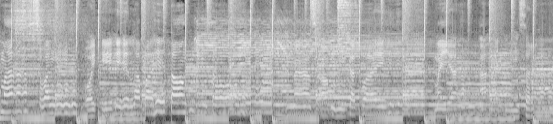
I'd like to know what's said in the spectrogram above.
nét má xuân ôi kia là bay tông sro na sọm các quay mày à anh sra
